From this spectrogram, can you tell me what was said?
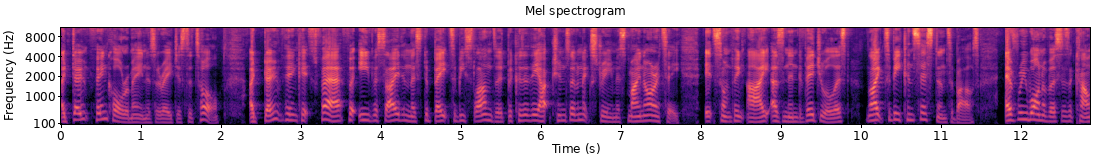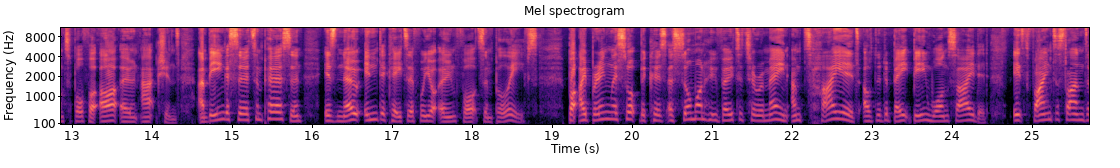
I don't think all Remainers are ageist at all. I don't think it's fair for either side in this debate to be slandered because of the actions of an extremist minority. It's something I, as an individualist, like to be consistent about. Every one of us is accountable for our own actions, and being a certain person is no indicator for your own thoughts and beliefs. But I bring this up because, as someone who voted to remain, I'm tired of the debate being one sided. It's fine to slander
